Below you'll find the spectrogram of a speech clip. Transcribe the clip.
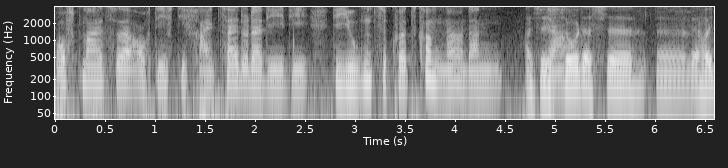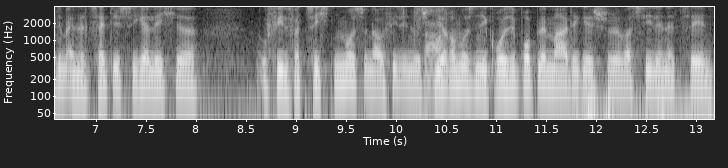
oftmals äh, auch die, die Freizeit oder die, die, die Jugend zu kurz kommt. Ne? Und dann, also es ja. ist so, dass äh, äh, wer heute im NLZ ist, sicherlich auf viel verzichten muss und auch viel investieren Klar. muss. Und die große Problematik ist, äh, was viele nicht sehen,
